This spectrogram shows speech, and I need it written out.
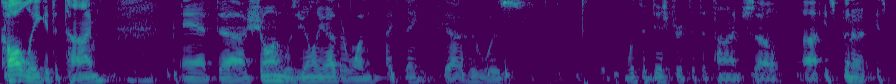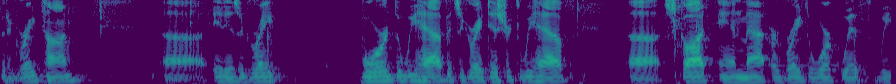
colleague at the time. And uh, Sean was the only other one, I think, uh, who was with the district at the time. So it's been a, it's been a great time. It is a great board that we have, it's a great district that we have. Uh, Scott and Matt are great to work with, we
